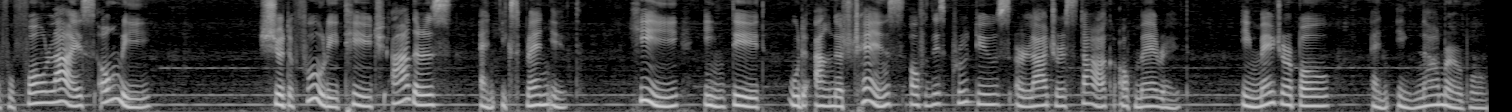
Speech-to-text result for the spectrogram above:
of four lines only, should fully teach others and explain it. He, indeed, would on the chance of this produce a larger stock of merit, immeasurable and innumerable.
